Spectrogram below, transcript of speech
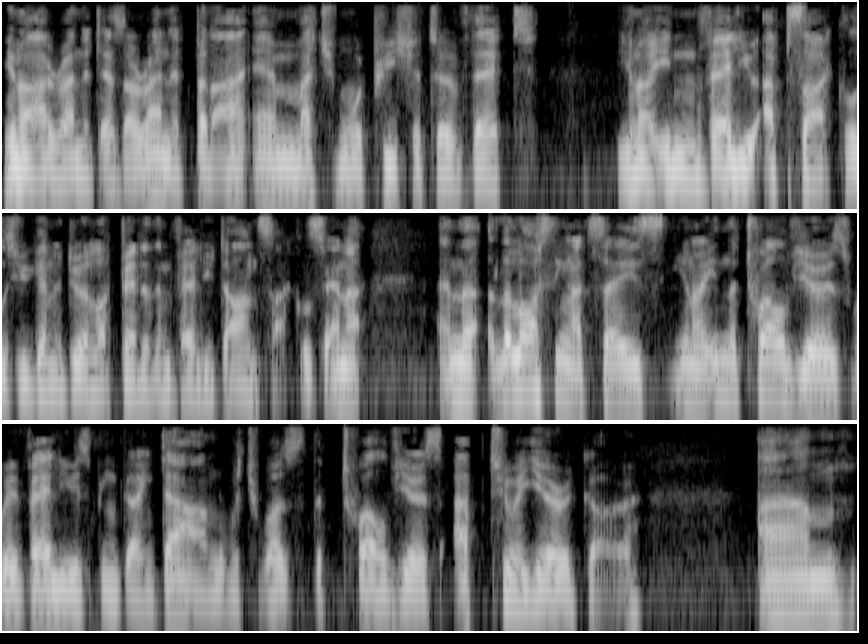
you know, I run it as I run it, but I am much more appreciative that, you know, in value up cycles, you're going to do a lot better than value down cycles. And I, and the, the last thing I'd say is, you know, in the 12 years where value has been going down, which was the 12 years up to a year ago, um,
